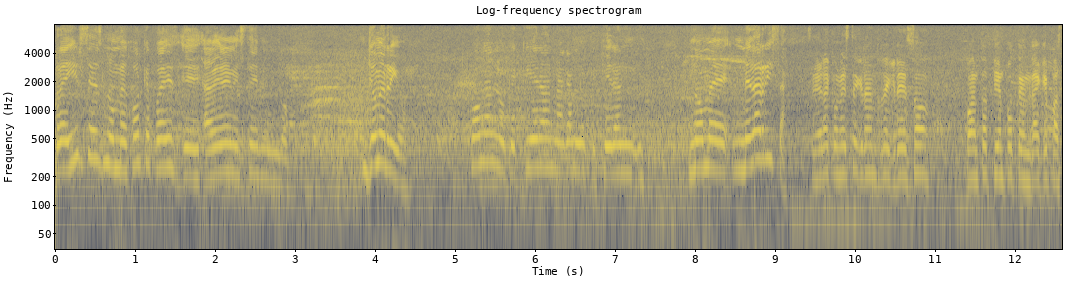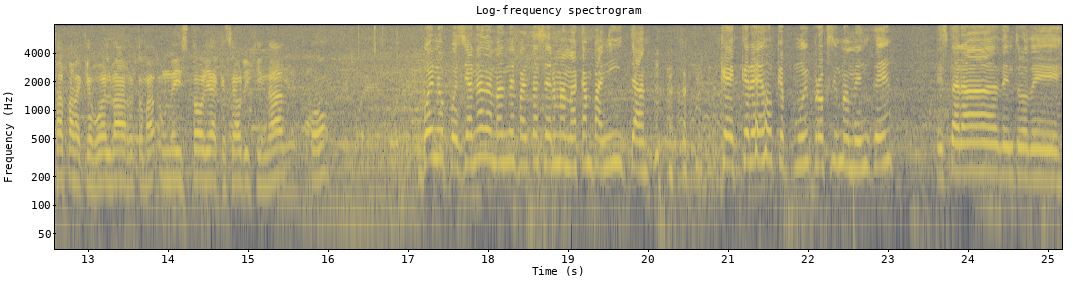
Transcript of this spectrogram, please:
Reírse es lo mejor que puedes eh, haber en este mundo. Yo me río. Pongan lo que quieran, hagan lo que quieran. No me, me da risa. Señora, con este gran regreso, ¿cuánto tiempo tendrá que pasar para que vuelva a retomar una historia que sea original o Bueno, pues ya nada más me falta ser mamá campañita, que creo que muy próximamente estará dentro de,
